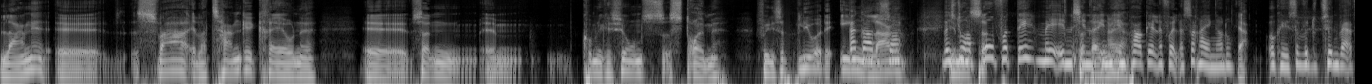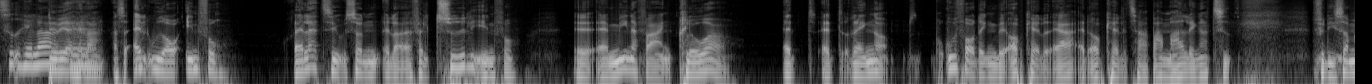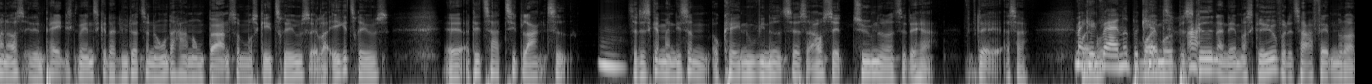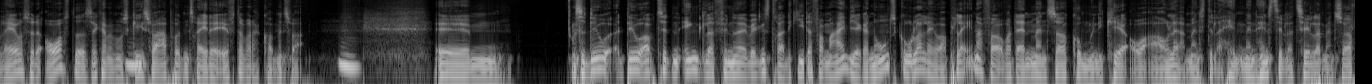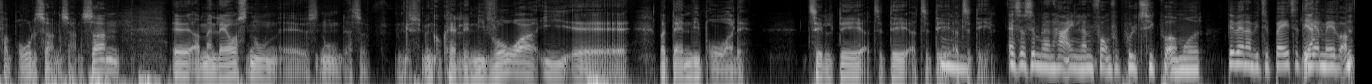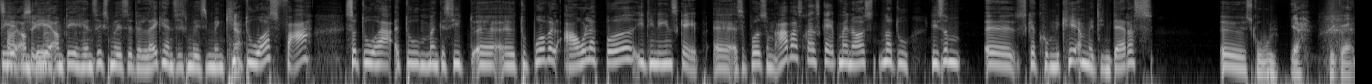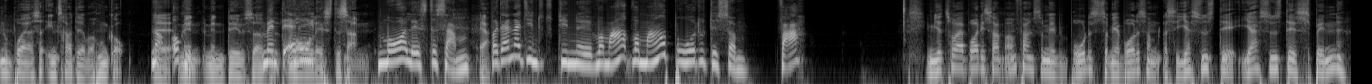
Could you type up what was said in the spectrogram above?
lange øh, svar eller tankekrævende øh, sådan øh, kommunikationsstrømme. Fordi så bliver det en Hvad gør lang... så? Hvis jamen, du har brug for det med en, en, en, en pågældende forælder, så ringer du? Ja. Okay, så vil du til enhver tid hellere... Det vil jeg hellere. Øh... Altså alt ud over info relativt sådan, eller i hvert fald tydelig info, øh, er min erfaring klogere at, at ringe om. Udfordringen med opkaldet er, at opkaldet tager bare meget længere tid. Fordi så er man også et empatisk menneske, der lytter til nogen, der har nogle børn, som måske trives eller ikke trives. Øh, og det tager tit lang tid. Mm. Så det skal man ligesom, okay, nu er vi nødt til at afsætte 20 minutter til det her. For det, altså, man kan ikke være andet bekendt. Hvorimod beskeden er nem at skrive, for det tager 5 minutter at lave, så det er overstået, så kan man måske mm. svare på den tre dage efter, hvor der er kommet et svar. Mm. Øhm, så det er, jo, det er jo op til den enkelte at finde ud af, hvilken strategi der for mig virker. Nogle skoler laver planer for, hvordan man så kommunikerer over Aula. Man, stiller hen, man henstiller til, at man sørger for at bruge det sådan og sådan og sådan. Øh, og man laver sådan nogle, øh, sådan nogle altså, man kunne kalde det niveauer i, øh, hvordan vi bruger det. Til det, og til det, og til det, mm. og til det. Altså simpelthen har en eller anden form for politik på området. Det vender vi tilbage til det ja, her med, om det, det, om, det, om det er hensigtsmæssigt eller ikke hensigtsmæssigt. Men Kim, ja. du er også far, så du har, du, man kan sige, øh, øh, du bruger vel Aula både i din egenskab, øh, altså både som arbejdsredskab, men også når du ligesom øh, skal kommunikere med din datters øh, skole. Ja, det gør jeg. Nu bruger jeg så intra der, hvor hun går. Nå, øh, okay. men, men det er så men det, more det samme. More det samme. Ja. Hvordan er din, din, øh, hvor, meget, hvor meget bruger du det som far? Jamen, jeg tror, jeg bruger det i samme omfang, som jeg bruger det, som jeg bruger det som... Altså, jeg synes, det, jeg synes, det er spændende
